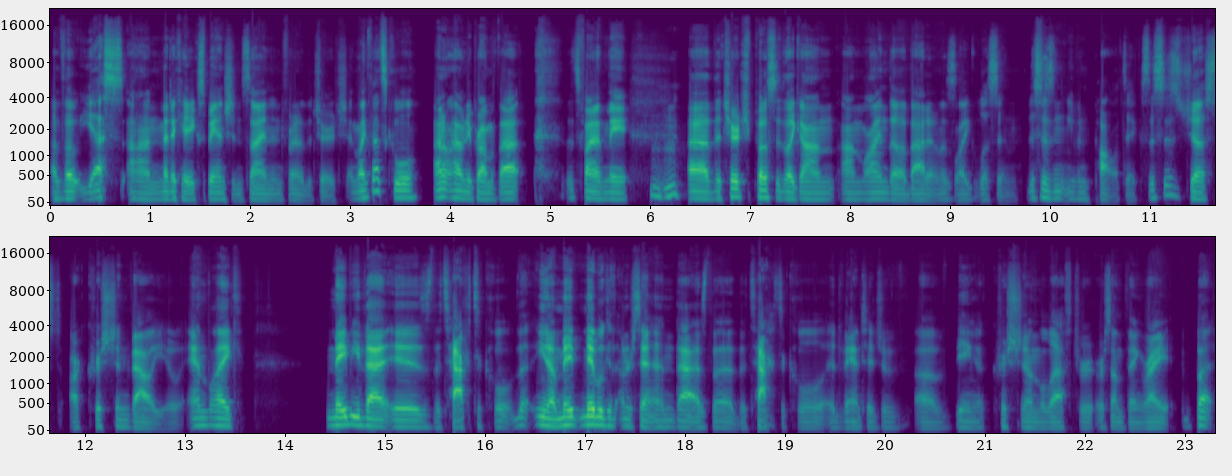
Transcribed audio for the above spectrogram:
a vote yes on Medicaid expansion sign in front of the church, and like that's cool. I don't have any problem with that. that's fine with me. hmm Uh, the church posted like on online though about it and was like, "Listen, this isn't even politics. This is just our Christian value." And like maybe that is the tactical, you know, maybe, maybe we could understand that as the the tactical advantage of of being a Christian on the left or, or something, right? But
